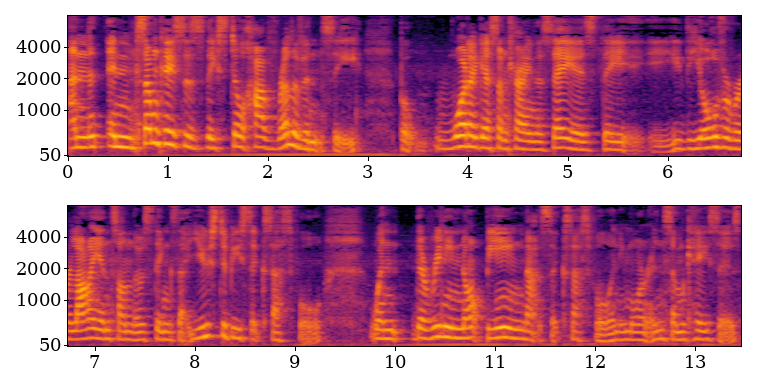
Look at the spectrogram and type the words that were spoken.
And in some cases, they still have relevancy. But what I guess I'm trying to say is the the over reliance on those things that used to be successful when they're really not being that successful anymore in some cases.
